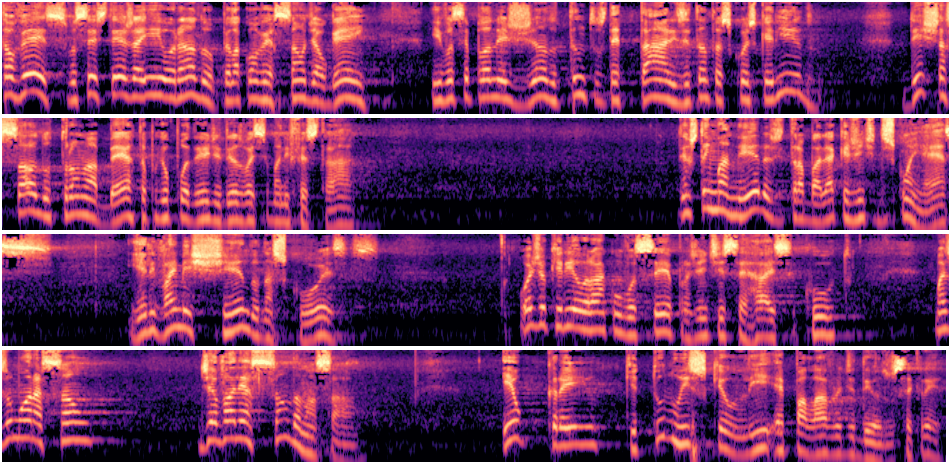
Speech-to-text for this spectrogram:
Talvez você esteja aí orando pela conversão de alguém e você planejando tantos detalhes e tantas coisas, querido, deixa a sala do trono aberta, porque o poder de Deus vai se manifestar. Deus tem maneiras de trabalhar que a gente desconhece, e Ele vai mexendo nas coisas. Hoje eu queria orar com você para a gente encerrar esse culto, mas uma oração de avaliação da nossa alma. Eu creio que tudo isso que eu li é palavra de Deus, você crê?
